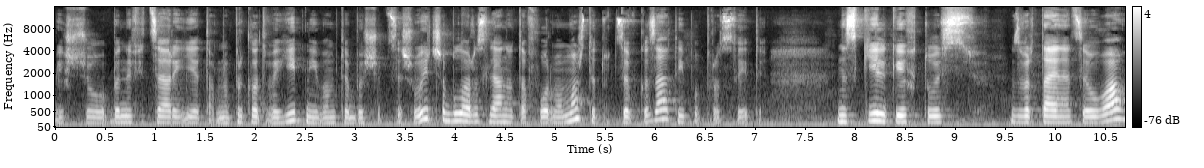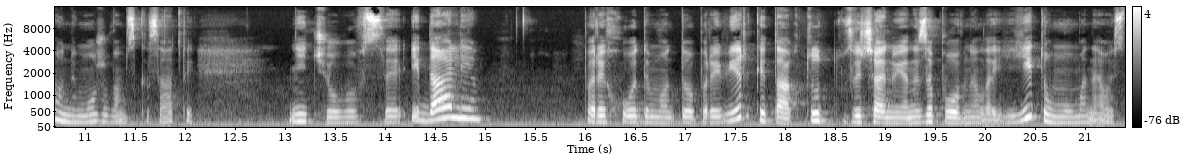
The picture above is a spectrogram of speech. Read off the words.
якщо бенефіціар є, там, наприклад, вагітний, вам треба, щоб це швидше була розглянута форма, можете тут це вказати і попросити. Наскільки хтось звертає на це увагу, не можу вам сказати нічого. Все. І далі переходимо до перевірки. Так, тут, звичайно, я не заповнила її, тому у мене ось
